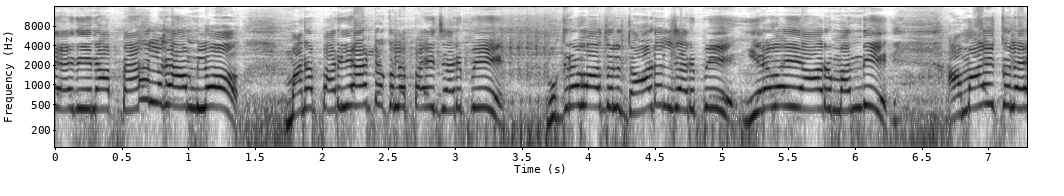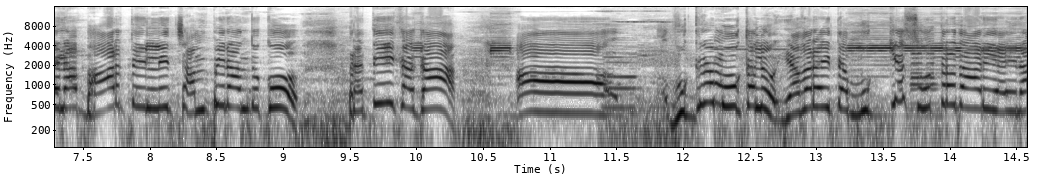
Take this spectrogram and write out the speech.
తేదీన పహల్గాంలో మన పర్యాటకులపై జరిపి ఉగ్రవాదులు దాడులు జరిపి ఇరవై ఆరు మంది అమాయకులైన భారతీయుల్ని చంపినందుకు ప్రతీకగా ఉగ్రమూకలు ఎవరైతే ముఖ్య సూత్రధారి అయిన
